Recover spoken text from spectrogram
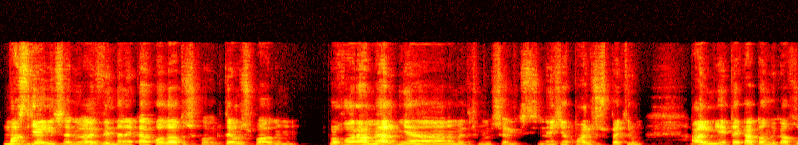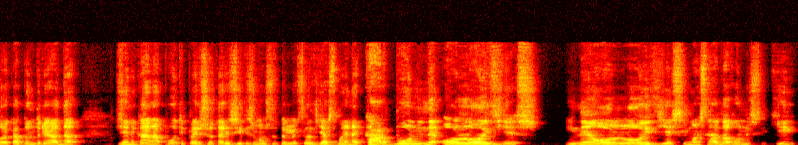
Μας διέλυσαν, δηλαδή δεν ήταν καν κοντά το σκορ. Τέλος πάντων, προχωράμε. Άλλη μια αναμέτρηση με τους Celtics στη συνέχεια, πάλι στο Spectrum. Άλλη μια είτε 118-130 γενικά να πω ότι οι περισσότερε ήττε μας στο τελευταίο διάστημα είναι καρμπών, είναι ολόιδιες. Είναι ολόιδιες, είμαστε ανταγωνιστικοί.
